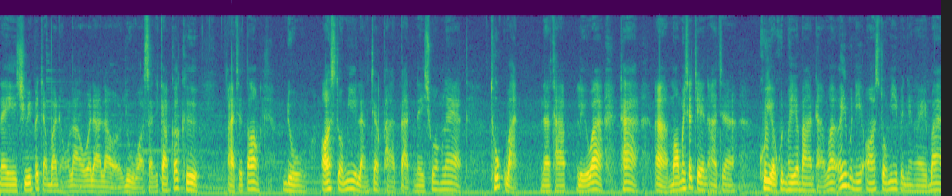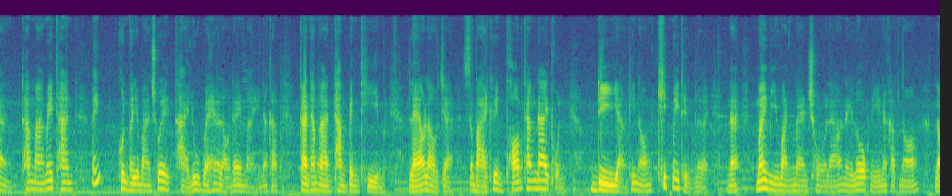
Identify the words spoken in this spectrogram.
ในชีวิตประจำวันของเราเวลาเราอยู่วอสัญญกรรมก็คือ อาจจะต้องดูออสโตมีหลังจากผ่าตัดในช่วงแรกทุกวันนะครับ หรือว่าถ้ามองไม่ชัดเจนอาจจะ คุยกับคุณพยาบาลถามว่าเอ้ยวันนี้ออสโตมีเป็นยังไงบ้าง ถ้ามาไม่ทันเอ้ยคุณพยาบาลช่วยถ่ายรูปไว้ให้เราได้ไหมนะครับ การทำงานทำเป็นทีม แล้วเราจะสบายขึ้นพร้อมทั้งได้ผลดีอย่างที่น้องคิดไม่ถึงเลยนะไม่มี one man show แล้วในโลกนี้นะครับน้องเรา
